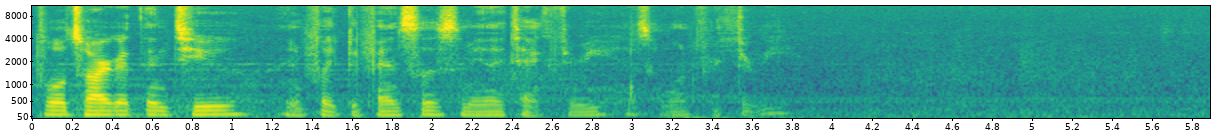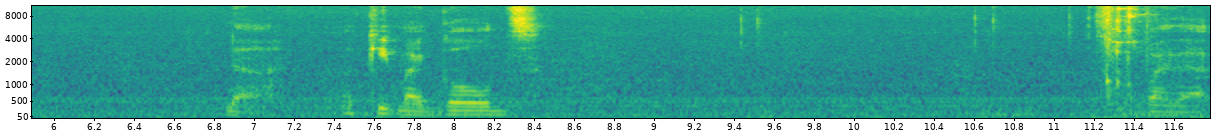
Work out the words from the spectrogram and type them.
Full target, then 2. Inflict defenseless, melee attack 3. That's a 1 for 3. Nah, I'll keep my golds. Buy that.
